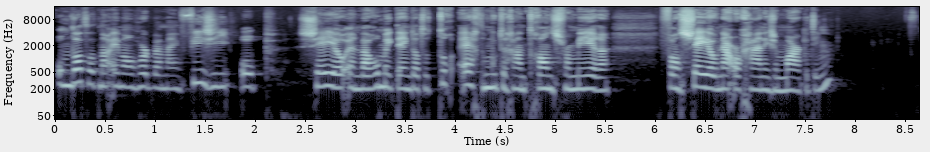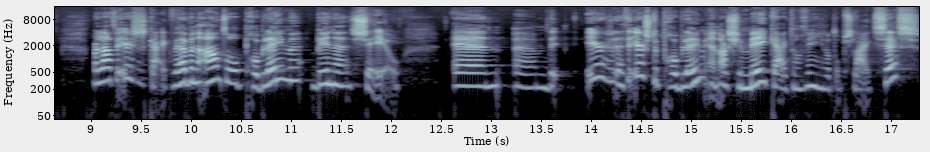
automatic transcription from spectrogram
Omdat dat nou eenmaal hoort bij mijn visie op SEO. En waarom ik denk dat we toch echt moeten gaan transformeren van SEO naar organische marketing. Maar laten we eerst eens kijken. We hebben een aantal problemen binnen SEO. En um, de het eerste probleem, en als je meekijkt, dan vind je dat op slide 6.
